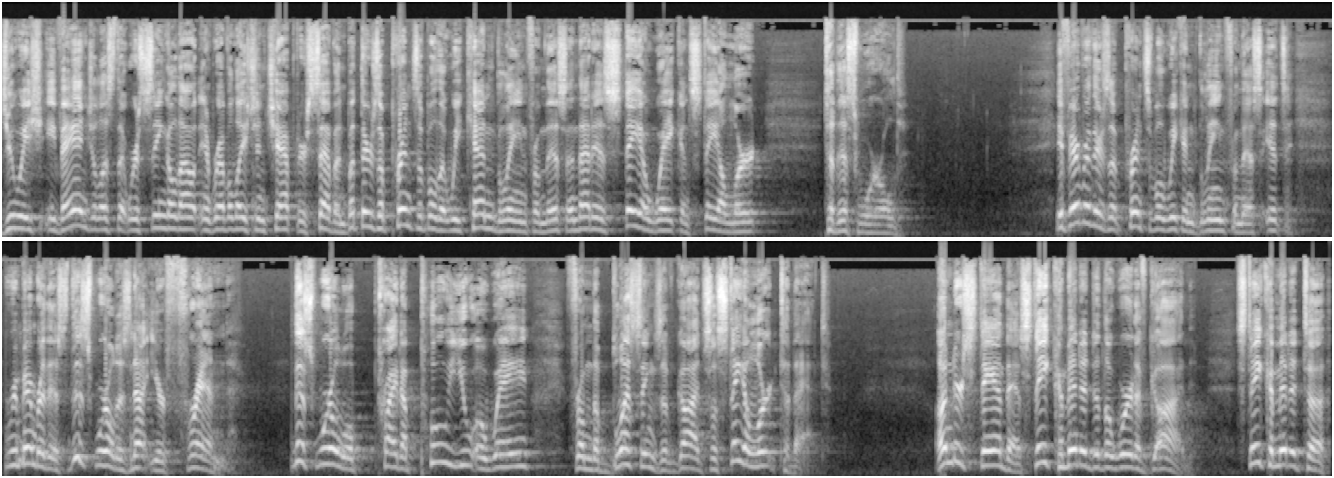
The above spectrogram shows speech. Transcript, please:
Jewish evangelists that were singled out in Revelation chapter 7. But there's a principle that we can glean from this, and that is stay awake and stay alert to this world. If ever there's a principle we can glean from this, it's remember this this world is not your friend. This world will try to pull you away from the blessings of God, so stay alert to that. Understand that. Stay committed to the Word of God. Stay committed to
